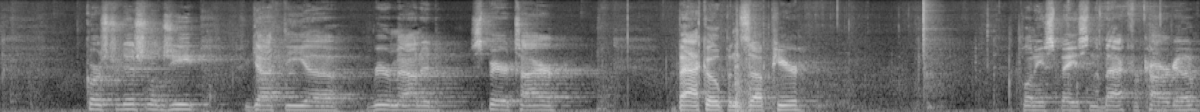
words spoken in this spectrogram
Of course, traditional Jeep, you got the uh, rear mounted spare tire. Back opens up here. Plenty of space in the back for cargo.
